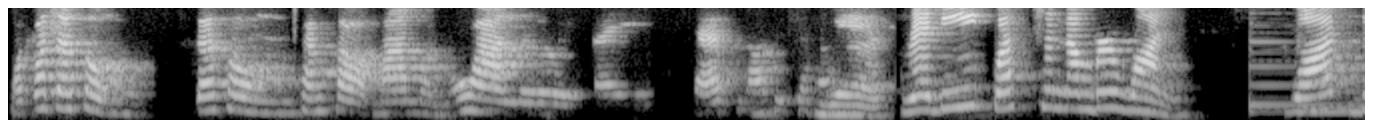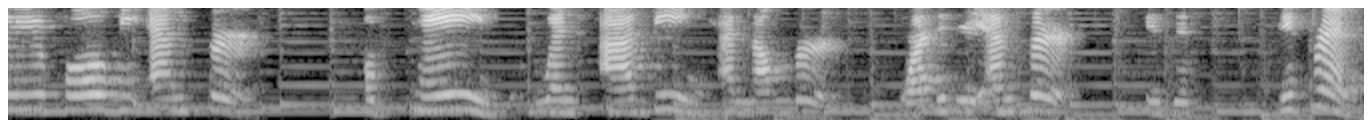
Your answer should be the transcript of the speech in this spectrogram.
แล้วก็จะส่งจะส่งคำตอบมาเหมือนเมื่อวานเลยในแชทเนาะที่เชิญ Yes. Ready? Question number one. What do you call the answer obtained when adding a number? What is the answer? Is it difference?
